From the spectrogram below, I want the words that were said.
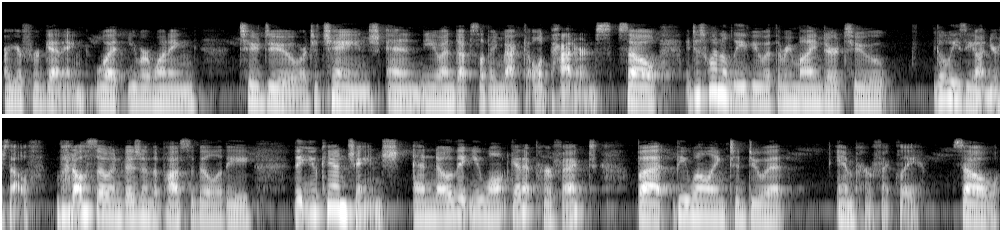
or you're forgetting what you were wanting to do or to change and you end up slipping back to old patterns. So I just want to leave you with a reminder to go easy on yourself, but also envision the possibility that you can change and know that you won't get it perfect, but be willing to do it imperfectly. So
